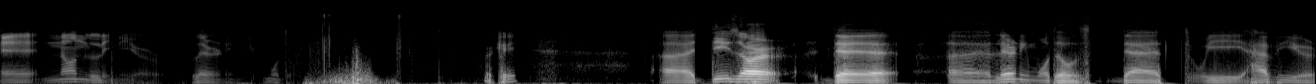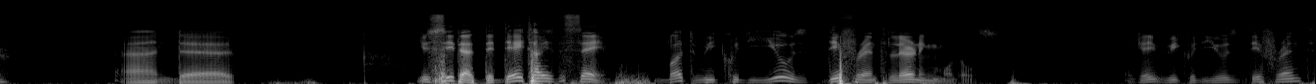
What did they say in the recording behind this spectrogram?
a non-linear learning model. Okay. Uh, these are the uh, learning models that we have here and uh, you see that the data is the same but we could use different learning models. Okay we could use different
